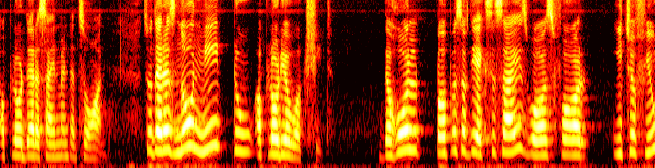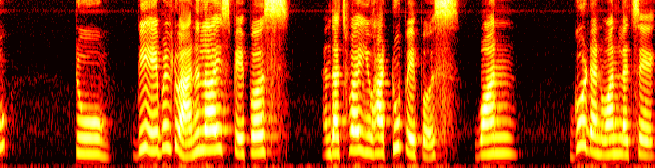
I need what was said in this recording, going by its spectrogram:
upload their assignment and so on. So, there is no need to upload your worksheet. The whole purpose of the exercise was for each of you to be able to analyze papers and that is why you had two papers, one good and one let us say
